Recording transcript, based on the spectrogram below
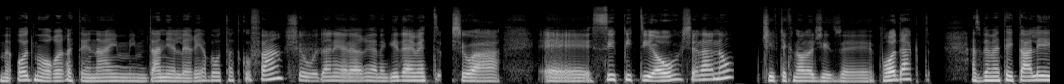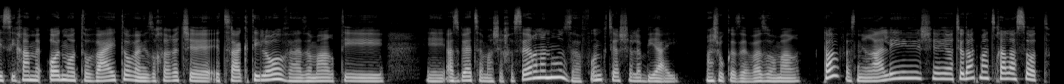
מאוד מעוררת עיניים עם דניאל לריה באותה תקופה. שהוא דניאל לריה, נגיד האמת שהוא ה-CPTO שלנו. Chief Technology and Product. אז באמת הייתה לי שיחה מאוד מאוד טובה איתו, ואני זוכרת שהצגתי לו, ואז אמרתי, אה, אז בעצם מה שחסר לנו זה הפונקציה של ה-BI, משהו כזה, ואז הוא אמר, טוב, אז נראה לי שאת יודעת מה את צריכה לעשות.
